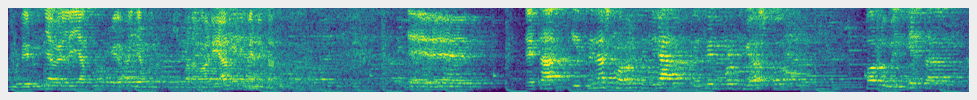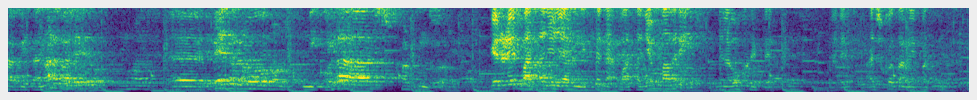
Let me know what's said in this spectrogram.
Gure iruña beleia propioa, baina, bueno, pues, para variar, benetazkoa. E, eta izen asko horretzen dira, izen propio asko, Pablo Mendieta, Kapitan Álvarez, eh, Pedro, Nicolás, jartzen du. Gero ere, batalloiaren izena, Batallon Madrid de la UGT. Bere, askotan aipatzen da.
